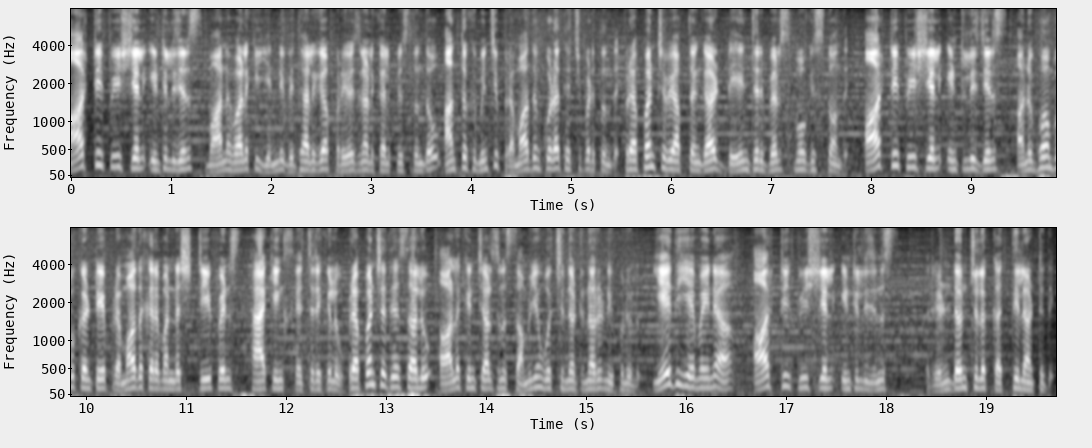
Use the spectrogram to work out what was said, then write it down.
ఆర్టిఫిషియల్ ఇంటెలిజెన్స్ మానవాళికి ఎన్ని విధాలుగా ప్రయోజనాలు కల్పిస్తుందో అంతకు మించి ప్రమాదం కూడా తెచ్చిపెడుతుంది. ప్రపంచవ్యాప్తంగా డేంజర్ బెల్స్ మోగిస్తోంది. ఆర్టిఫిషియల్ ఇంటెలిజెన్స్ అనుబాంబు కంటే ప్రమాదకరమన్న స్టీఫెన్స్ హ్యాకింగ్స్ హెచ్చరికలు ప్రపంచ దేశాలు ఆలకించాల్సిన సమయం వచ్చిందంటున్నారు నిపుణులు. ఏది ఏమైనా ఆర్టిఫిషియల్ ఇంటెలిజెన్స్ రెండంచుల కత్తి లాంటిది.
